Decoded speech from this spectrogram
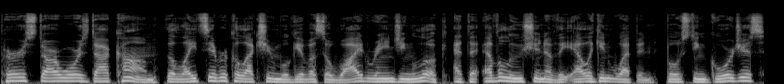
Per StarWars.com, the Lightsaber Collection will give us a wide-ranging look at the evolution of the elegant weapon, boasting gorgeous,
